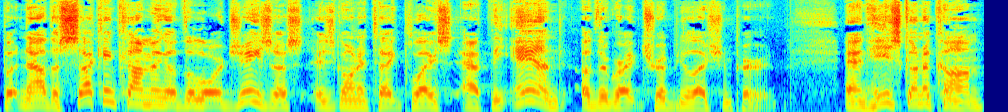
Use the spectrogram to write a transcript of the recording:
But now the second coming of the Lord Jesus is going to take place at the end of the Great Tribulation period. And He's going to come,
